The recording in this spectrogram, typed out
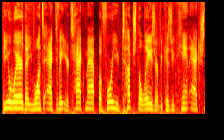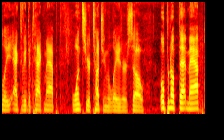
Be aware that you want to activate your tac map before you touch the laser because you can't actually activate the tac map once you're touching the laser. So open up that map,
